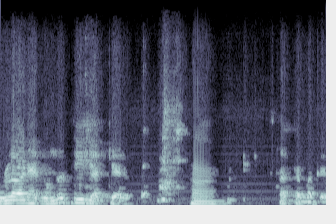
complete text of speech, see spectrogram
ಉಳ್ಳಾಗಡ್ಡಿ ಹಾಕೊಂಡು ಸಿಹಿ ಜಾಸ್ತಿ ಆಗುತ್ತೆ. ಅಷ್ಟೇ ಮತ್ತೆ.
